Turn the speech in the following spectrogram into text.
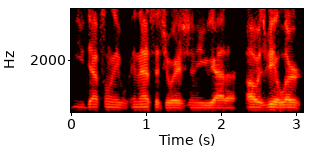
you definitely in that situation, you gotta always be alert.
